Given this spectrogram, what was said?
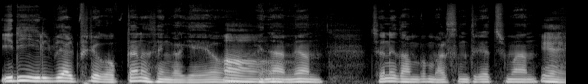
일희일비할 필요가 없다는 생각이에요. 어. 왜냐하면 전에도 한번 말씀드렸지만 예.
